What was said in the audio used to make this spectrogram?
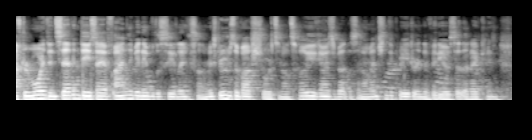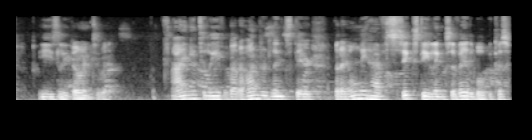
After more than 7 days, I have finally been able to see links on Mr. Who's Shorts, and I'll tell you guys about this, and I'll mention the creator in the video so that I can easily go into it. I need to leave about 100 links there, but I only have 60 links available because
